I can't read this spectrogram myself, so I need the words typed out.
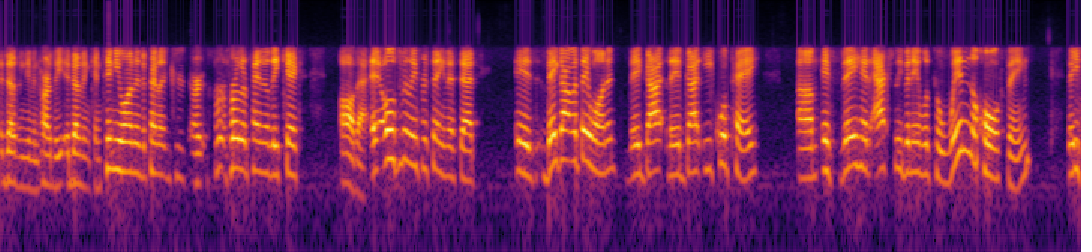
it doesn't even hardly it doesn't continue on independent or further penalty kicks, all that. And ultimately, for saying this, that is they got what they wanted. They got they've got equal pay. Um, if they had actually been able to win the whole thing, they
